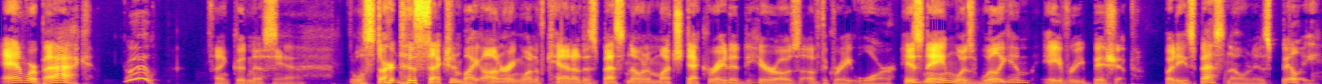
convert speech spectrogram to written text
And we're back. Woo. Thank goodness. Yeah. We'll start this section by honoring one of Canada's best known and much decorated heroes of the Great War. His name was William Avery Bishop, but he's best known as Billy.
